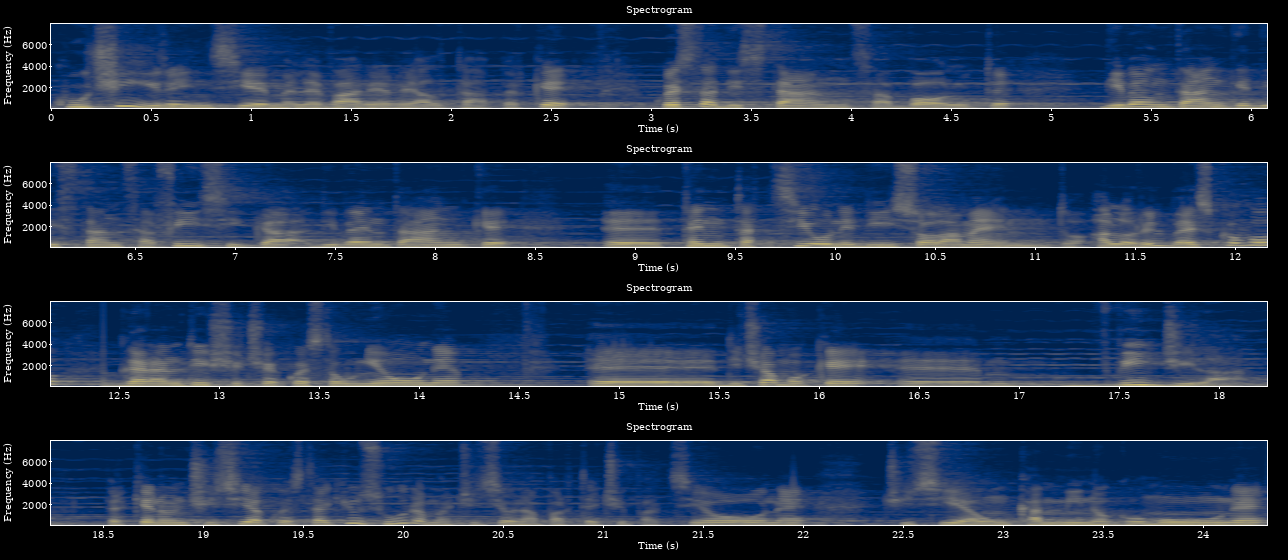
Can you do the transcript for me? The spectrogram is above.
cucire insieme le varie realtà, perché questa distanza a volte diventa anche distanza fisica, diventa anche eh, tentazione di isolamento. Allora il Vescovo garantisce c'è questa unione, eh, diciamo che eh, vigila perché non ci sia questa chiusura, ma ci sia una partecipazione, ci sia un cammino comune,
